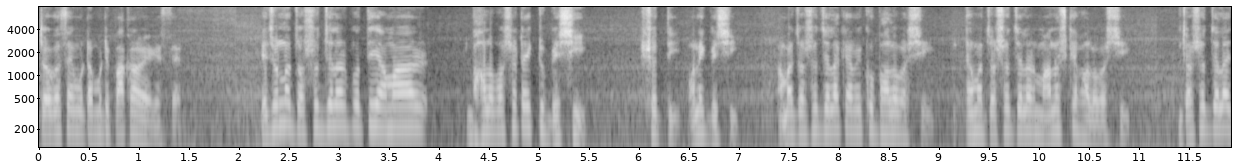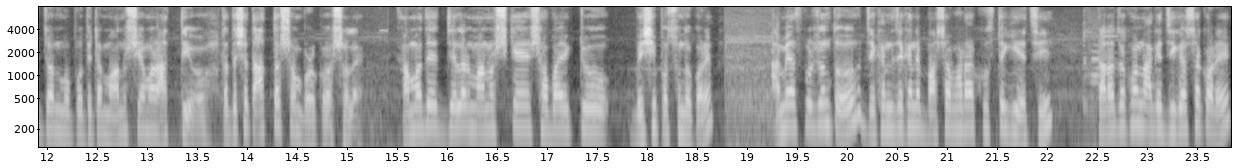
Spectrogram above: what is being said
চৌগাছায় মোটামুটি পাকা হয়ে গেছে। এজন্য যশোর জেলার প্রতি আমার ভালোবাসাটা একটু বেশি, সত্যি, অনেক বেশি। আমার যশোর জেলাকে আমি খুব ভালোবাসি। আমার যশোর জেলার মানুষকে ভালোবাসি। যশোর জেলায় জন্ম, প্রতিটা মানুষই আমার আত্মীয়। তাদের সাথে আত্মার সম্পর্ক আসলে। আমাদের জেলার মানুষকে সবাই একটু বেশি পছন্দ করে। আমি আজ পর্যন্ত যেখানে যেখানে বাসা ভাড়া খুঁজতে গিয়েছি, তারা যখন আগে জিজ্ঞাসা করে,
